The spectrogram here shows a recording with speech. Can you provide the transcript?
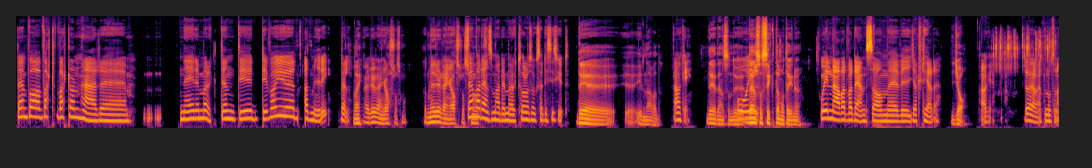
Men var, vart, vart har den här... Eh, nej, det är mörkt. Den, det, det var ju Admiri, väl? Nej, det är den jag slåss mot. Admir är den jag slåss Vem mot. var den som hade mörkt hår och såg sadistisk ut? Det är eh, Ilnavad. Ah, Okej. Det är den som, du, Och den som siktar mot dig nu. Och Ilnavad var den som eh, vi, jag torterade? Ja. Ah, Okej. Då är jag med på noterna.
